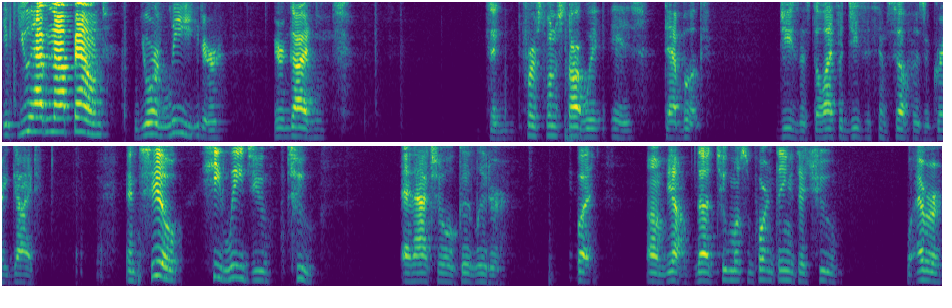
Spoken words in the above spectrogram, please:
If you have not found your leader, your guidance, the first one to start with is that book. Jesus, the life of Jesus himself is a great guide. Until he leads you to an actual good leader. But um yeah, the two most important things that you will ever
